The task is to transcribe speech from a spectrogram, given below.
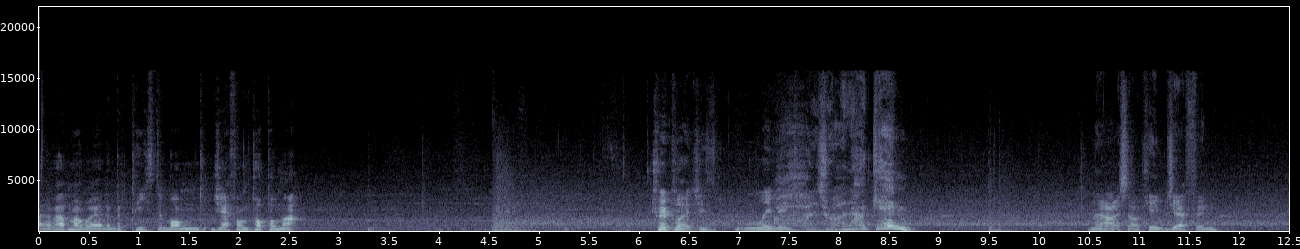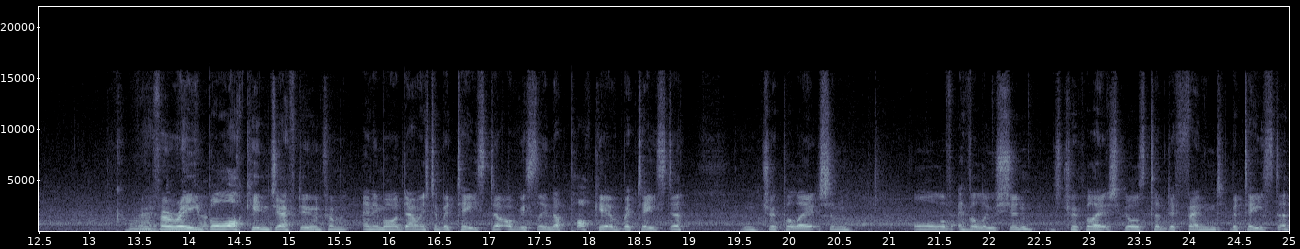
If I'd have had my way, I'd Batista bombed Jeff on top of Matt. Triple H is livid. Oh, he's rolling out again. No, actually, I'll keep Jeff in. Come on, Referee blocking Jeff doing from any more damage to Batista. Obviously in the pocket of Batista. And Triple H and all of Evolution. As Triple H goes to defend Batista.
